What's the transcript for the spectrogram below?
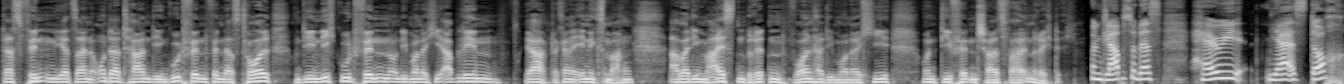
das finden jetzt seine Untertanen, die ihn gut finden, finden das toll und die ihn nicht gut finden und die Monarchie ablehnen, ja, da kann er eh nichts machen. Aber die meisten Briten wollen halt die Monarchie und die finden Charles Verhalten richtig. Und glaubst du, dass Harry ja es doch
